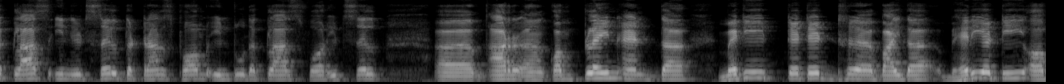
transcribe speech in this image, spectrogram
the class in itself the transform into the class for itself are complain and the meditated by the variety of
